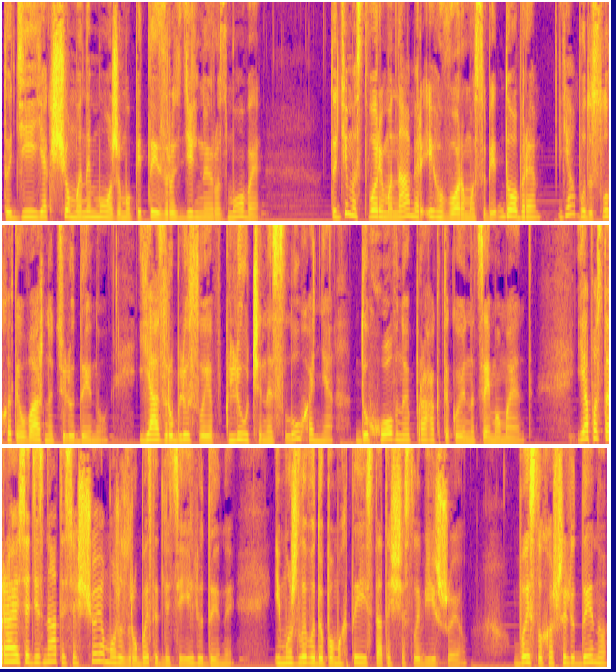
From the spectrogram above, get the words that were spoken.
Тоді, якщо ми не можемо піти з роздільної розмови, тоді ми створюємо намір і говоримо собі: добре, я буду слухати уважно цю людину, я зроблю своє включене слухання духовною практикою на цей момент. Я постараюся дізнатися, що я можу зробити для цієї людини, і, можливо, допомогти їй стати щасливішою. Вислухавши людину,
